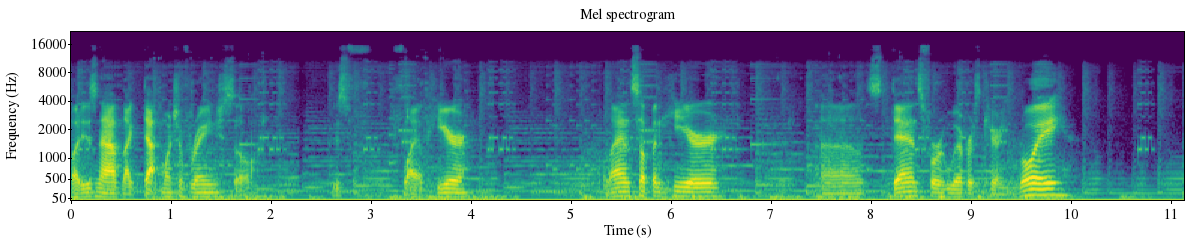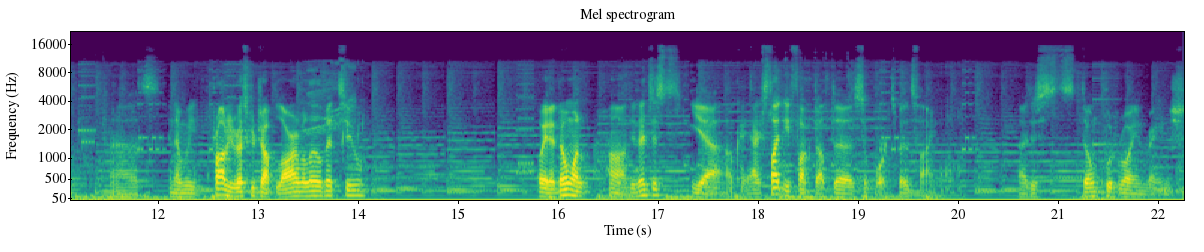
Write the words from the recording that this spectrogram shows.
but he doesn't have like that much of range, so just fly up here. Lance up in here. Uh, let's dance for whoever's carrying Roy. Uh, and then we probably rescue drop Lauren a little bit too. Wait, I don't want... Huh, did I just... Yeah, okay, I slightly fucked up the supports, but it's fine. I just don't put Roy in range.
